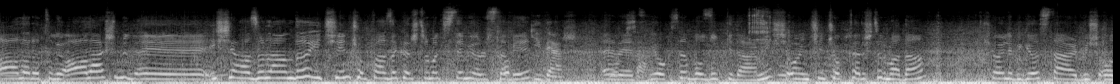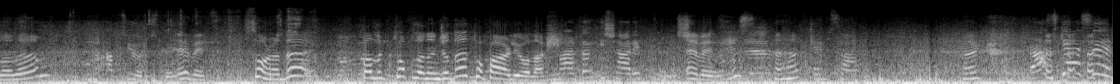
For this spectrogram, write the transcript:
ağlar atılıyor. Ağlar şimdi e, işe hazırlandığı için çok fazla karıştırmak istemiyoruz tabii. Top gider. Evet, Yoksa. yoksa bozuk gidermiş. Onun için çok karıştırmadan şöyle bir göstermiş olalım. Bunu atıyoruz böyle. Evet. Sonra da balık toplanınca da toparlıyorlar. Bunlardan işaretli Evet. Hı hı. Hem sağ. Bak. Rast gelsin.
